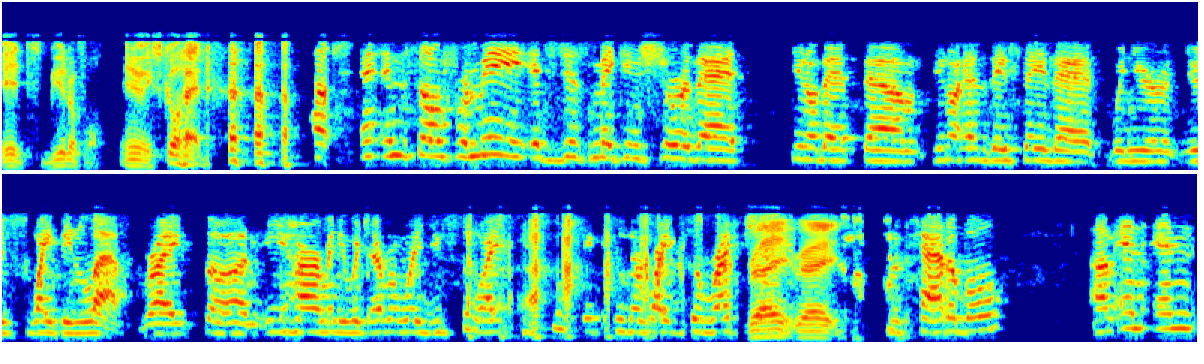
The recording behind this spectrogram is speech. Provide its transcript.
it's beautiful. Anyways, go ahead. and, and, so for me, it's just making sure that you know that um, you know as they say that when you're you're swiping left, right? So on eHarmony, whichever way you swipe, you swipe in the right direction. Right, right. Compatible. Um, and and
